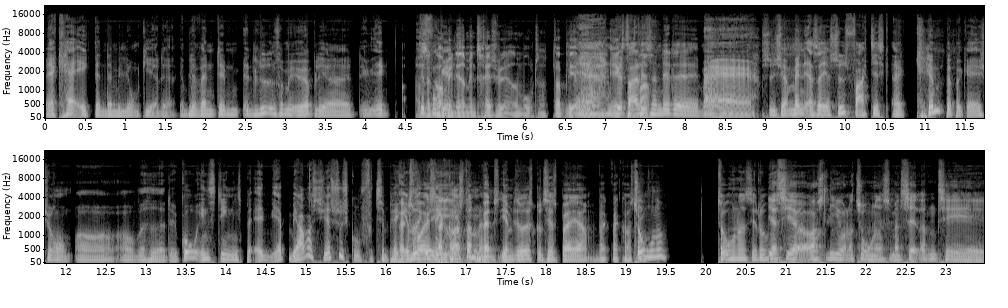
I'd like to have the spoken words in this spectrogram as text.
Jeg kan ikke den der million gear der. Jeg bliver vant, det, lyden fra mine ører bliver... Det, det, Og så fungerer. kombineret med en 3 motor, der bliver Ja, det bliver bare lidt frem. sådan lidt, øh, mæh, synes jeg. Men altså, jeg synes faktisk, at kæmpe bagagerum og, og hvad hedder det, god indstignings... Jeg, jeg, jeg, var, jeg synes sgu for til penge. Hvad Jeg ved ikke, hvad I- det koster, men Hvad, jamen, det det, jeg skulle til at spørge jer om. Hvad, hvad koster den? 200? 200, siger du? Jeg siger også lige under 200, så man sælger den til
